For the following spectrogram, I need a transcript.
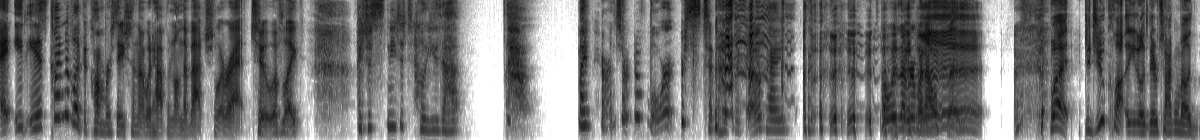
uh, it is kind of like a conversation that would happen on The Bachelorette, too, of like, I just need to tell you that My parents are divorced. And I was like, okay. what was everyone else's? But did you clock? You know, like they were talking about like,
